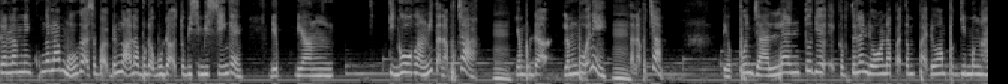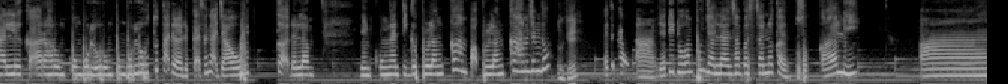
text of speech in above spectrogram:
dalam lingkungan lama juga sebab dengar lah budak-budak tu bising-bising kan dia yang tiga orang ni tak nak pecah Hmm. yang budak lembut ni Hmm. tak nak pecah. Dia pun jalan tu dia kebetulan dia orang dapat tempat dia orang pergi menghala ke arah rumpun buluh. Rumpun buluh tu tak ada dekat sangat jauh juga dalam lingkungan 30 langkah, 40 langkah macam tu. Okey. Kata kan. Ha, jadi dia orang pun jalan sampai sana kan. Sekali uh,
